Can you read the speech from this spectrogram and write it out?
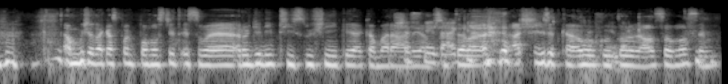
a může tak aspoň pohostit i svoje rodinný příslušníky a kamarády Přesně a přítele tak. a šířit kávovou kulturu dál, souhlasím.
